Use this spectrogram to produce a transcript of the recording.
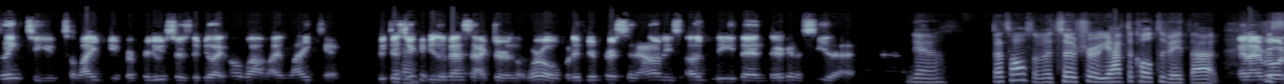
cling to you, to like you, for producers to be like, oh, wow, I like him. Because Yeah. you can be the best actor in the world, but if your personality's ugly, then they're going to see that. yeah, that's awesome. It's so true. You have to cultivate that. And I wrote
